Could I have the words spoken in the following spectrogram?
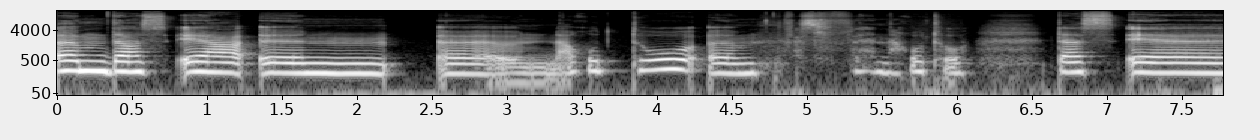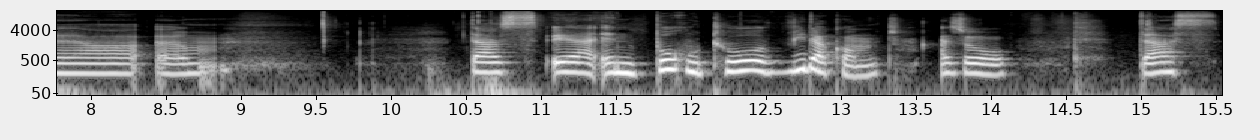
ähm, dass er in äh, Naruto, ähm, was für Naruto, dass er, ähm, dass er in Boruto wiederkommt. Also, dass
